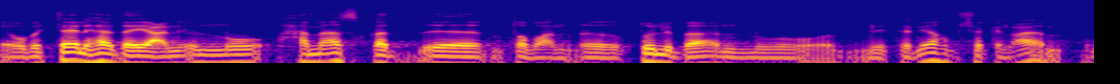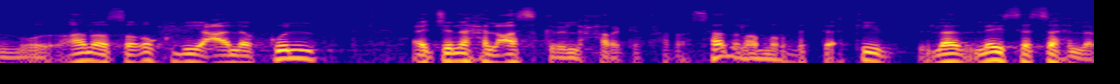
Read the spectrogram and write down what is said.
وبالتالي هذا يعني أنه حماس قد طبعا طلب أنه نتنياهو بشكل عام أنه أنا سأقضي على كل الجناح العسكري لحركة حماس، هذا الأمر بالتأكيد ليس سهلا.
